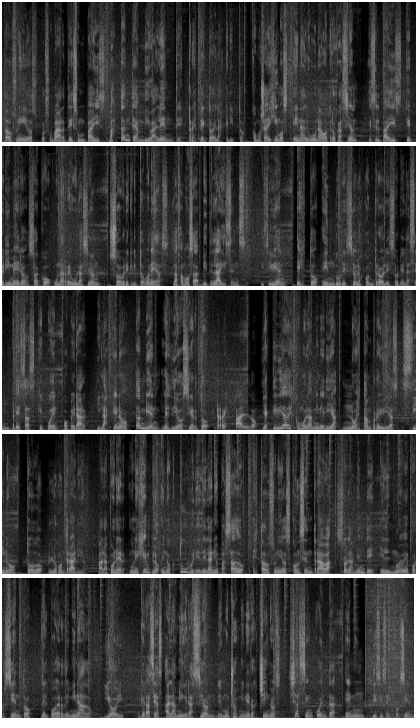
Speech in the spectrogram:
Estados Unidos, por su parte, es un país bastante ambivalente respecto de las cripto. Como ya dijimos en alguna otra ocasión, es el país que primero sacó una regulación sobre criptomonedas, la famosa BitLicense, y si bien esto endureció los controles sobre las empresas que pueden operar y las que no, también les dio cierto respaldo. Y actividades como la minería no están prohibidas, sino todo lo contrario. Para poner un ejemplo, en octubre del año pasado, Estados Unidos concentraba solamente el 9% del poder de minado. Y hoy, gracias a la migración de muchos mineros chinos, ya se encuentra en un 16%.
